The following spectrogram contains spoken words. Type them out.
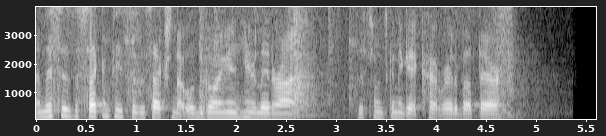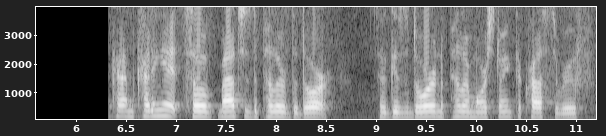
And this is the second piece of the section that will be going in here later on. This one's going to get cut right about there. I'm cutting it so it matches the pillar of the door. So it gives the door and the pillar more strength across the roof.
